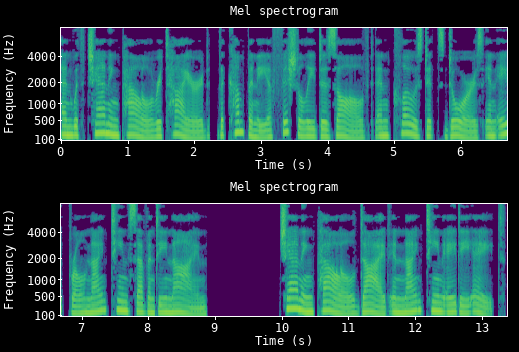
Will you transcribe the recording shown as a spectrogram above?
and with Channing Powell retired, the company officially dissolved and closed its doors in April 1979. Channing Powell died in 1988.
